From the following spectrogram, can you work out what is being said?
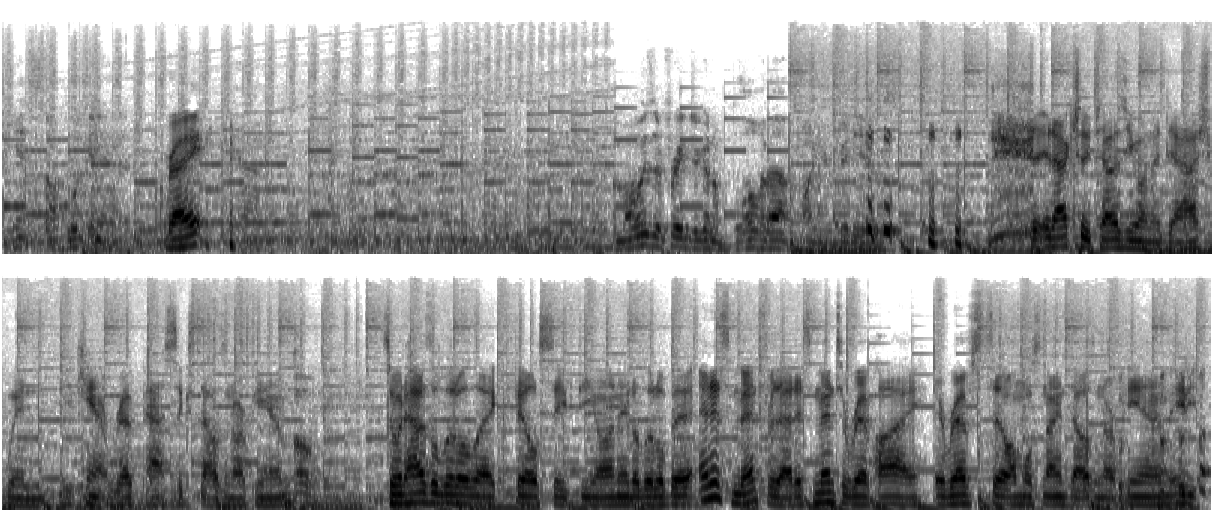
Can't stop looking at it. right? Yeah. I'm always afraid you're gonna blow it up on your videos. It actually tells you on the dash when you can't rev past 6,000 RPM. oh, So it has a little like fail safety on it a little bit, and it's meant for that. It's meant to rev high. It revs to almost 9,000 RPM, 80,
